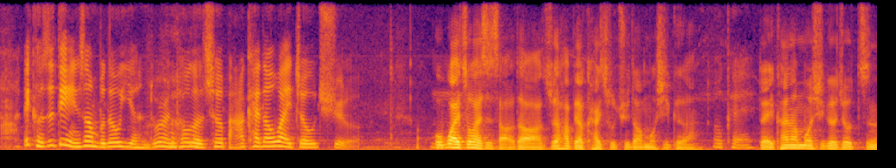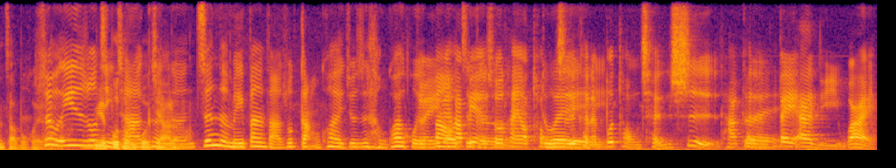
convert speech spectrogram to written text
啊。哎，可是电影上不都演很多人偷了车，把它开到外州去了。我外州还是找得到啊，所以他不要开出去到墨西哥啊。OK。对，看到墨西哥就真的找不回来。所以我的意思说，警察可能真的没办法说赶快就是很快回报这个。他变成说他要通知可能不同城市，他可能备案以外，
